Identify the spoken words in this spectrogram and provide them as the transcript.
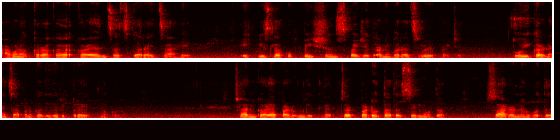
आपण अकरा क कळ्यांचाच करायचा आहे. एकवीसला खूप पेशन्स पाहिजेत आणि बराच वेळ पाहिजेत. तोही करण्याचा आपण कधीतरी प्रयत्न करू. छान कळ्या पाडून घेतल्यात चटपट होतात असे मोदक. सारण हवं तर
